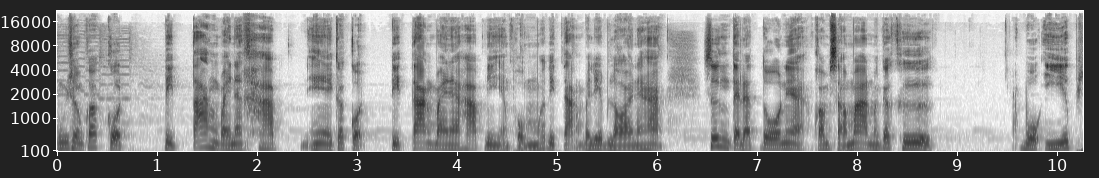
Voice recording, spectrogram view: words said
คุณผู้ชมก็กด ติดตั้งไปนะครับนี่ก็กดติดตั้งไปนะครับ นี่อย่างผมก็ติดตั้งไปเรียบร้อยนะฮะซึ่งแต่ละตัวเนี่ยความสามารถมันก็คือบวก EXP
